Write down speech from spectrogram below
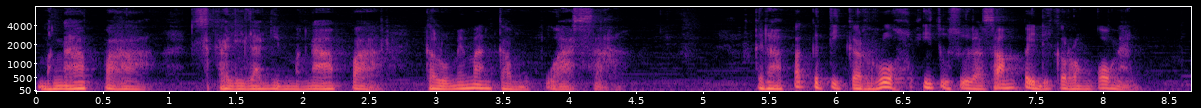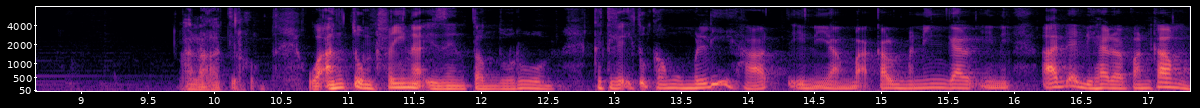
Mengapa? Sekali lagi mengapa kalau memang kamu puasa? Kenapa ketika roh itu sudah sampai di kerongkongan? Balagatil haqqu. Wa antum hina izin tandurun. Ketika itu kamu melihat ini yang bakal meninggal ini ada di hadapan kamu.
